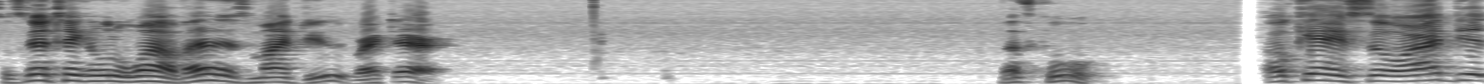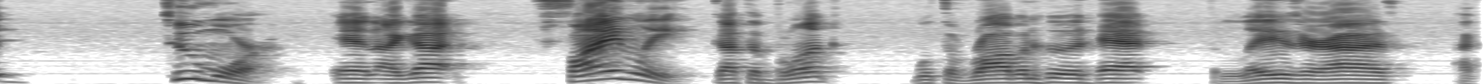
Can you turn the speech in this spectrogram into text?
So it's going to take a little while. That is my dude right there. That's cool. Okay, so I did two more. And I got, finally, got the blunt with the Robin Hood hat, the laser eyes. I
